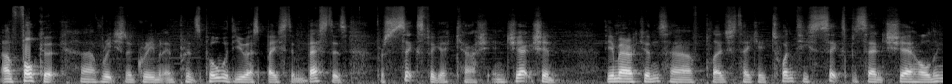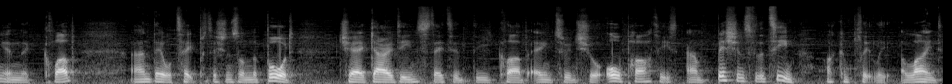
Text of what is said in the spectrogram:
And Falkirk have reached an agreement in principle with US-based investors for a six-figure cash injection. The Americans have pledged to take a 26% shareholding in the club and they will take positions on the board. Chair Gary Dean stated the club aim to ensure all parties' ambitions for the team are completely aligned.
